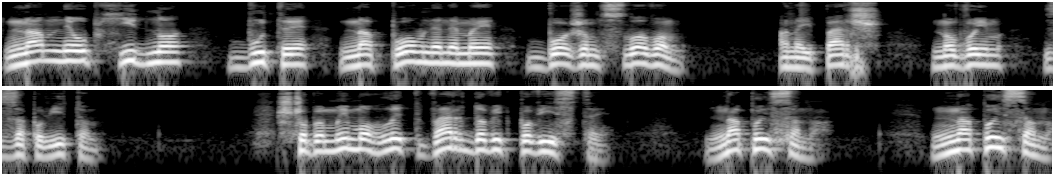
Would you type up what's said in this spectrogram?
нам необхідно бути наповненими Божим Словом, а найперш новим заповітом, щоб ми могли твердо відповісти написано, написано.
